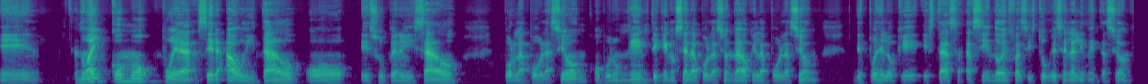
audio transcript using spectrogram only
eh, no hay cómo pueda ser auditado o eh, supervisado por la población o por un ente que no sea la población, dado que la población, después de lo que estás haciendo énfasis tú, que es en la alimentación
